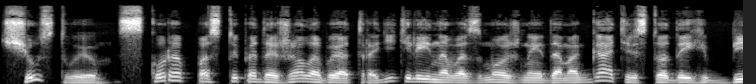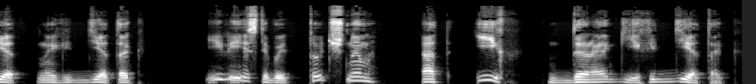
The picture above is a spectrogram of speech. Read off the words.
Чувствую, скоро поступят жалобы от родителей на возможные домогательства до их бедных деток. Или, если быть точным, от их дорогих деток.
